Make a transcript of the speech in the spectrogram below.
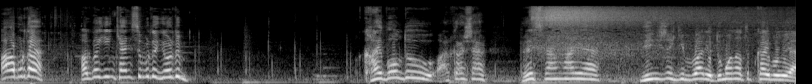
Aa burada. Hagi Vagi'nin kendisi burada gördüm. Kayboldu. Arkadaşlar resmen var ya. Ninja gibi var ya duman atıp kayboluyor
